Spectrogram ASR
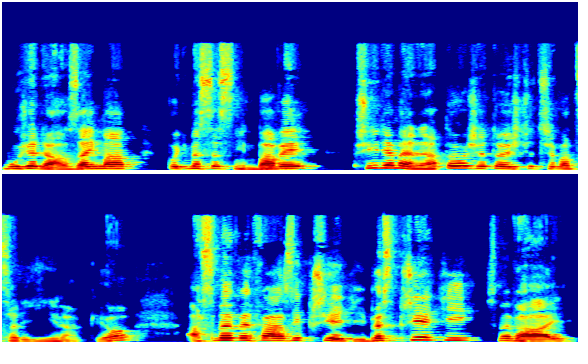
může dál zajímat, pojďme se s ním bavit, přijdeme na to, že to ještě třeba celý jinak, jo? A jsme ve fázi přijetí. Bez přijetí jsme v háji.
